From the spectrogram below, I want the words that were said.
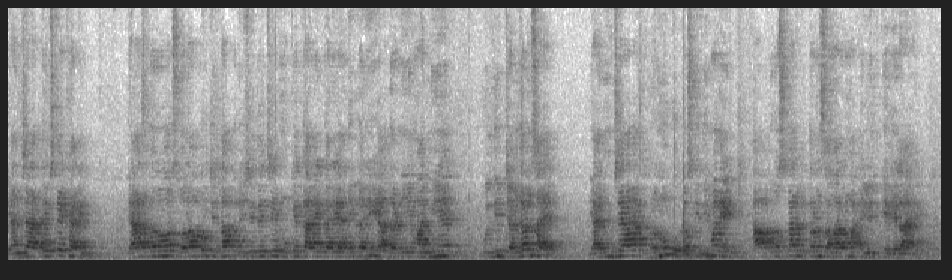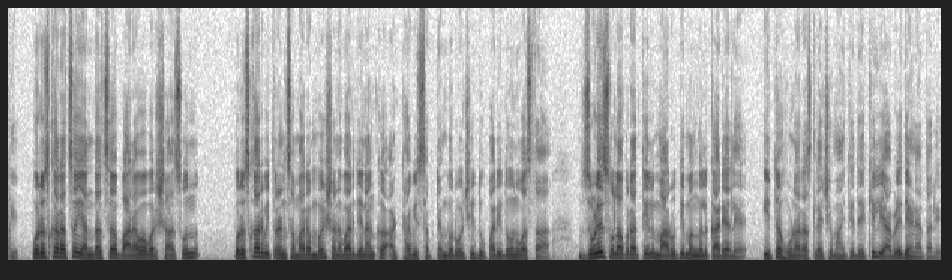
यांच्या अध्यक्षतेखाली त्याचबरोबर सोलापूर जिल्हा परिषदेचे मुख्य कार्यकारी अधिकारी आदरणीय माननीय कुलदीप जंगम साहेब यांच्या प्रमुख उपस्थितीमध्ये हा पुरस्कार वितरण समारंभ आयोजित केलेला आहे. पुरस्काराचं यंदाचं बारावं वर्ष असून पुरस्कार वितरण समारंभ शनिवार दिनांक अठ्ठावीस सप्टेंबर रोजी दुपारी दोन वाजता जुळे सोलापुरातील मारुती मंगल कार्यालय इथं होणार असल्याची माहिती देखील यावेळी देण्यात आली.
